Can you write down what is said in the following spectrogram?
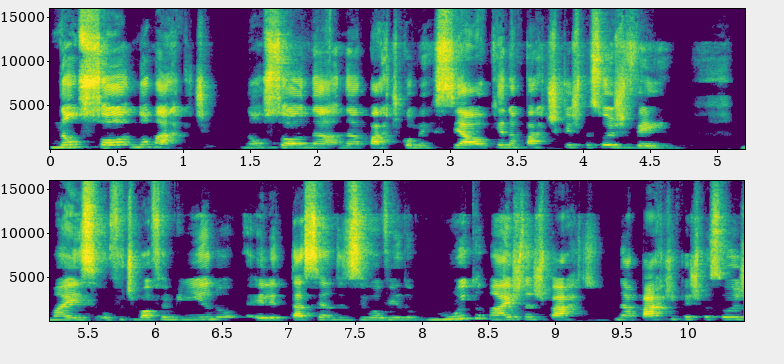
Não só no marketing, não só na, na parte comercial, que é na parte que as pessoas veem. Mas o futebol feminino ele está sendo desenvolvido muito mais nas partes, na parte em que as pessoas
